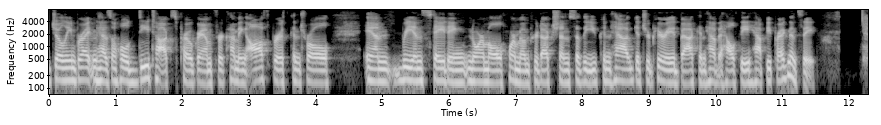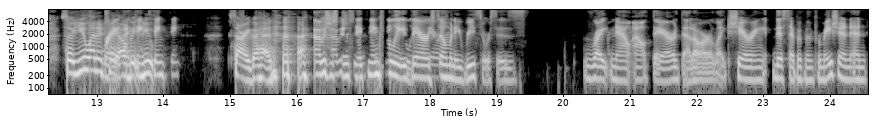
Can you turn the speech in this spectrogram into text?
Jolene Brighten has a whole detox program for coming off birth control and reinstating normal hormone production so that you can have get your period back and have a healthy, happy pregnancy. So you want to right. oh, think, you, think, think, Sorry, go ahead. I was just going to say, thankfully, there are so many resources right now out there that are like sharing this type of information and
